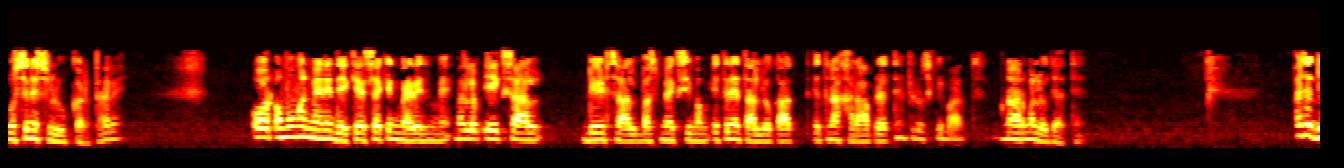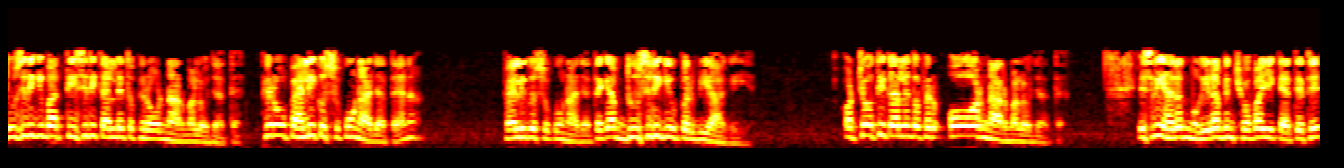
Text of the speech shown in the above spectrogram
اس نے سلوک کرتا رہے۔ اور عموماً میں نے دیکھا سیکنڈ میرج میں مطلب ایک سال، ڈیڑھ سال بس میکسیمم اتنے تعلقات، اتنا خراب رہتے ہیں، پھر اس کے بعد نارمل ہو جاتے ہیں۔ اچھا دوسری کی بات تیسری کر لے تو پھر اور نارمل ہو جاتے ہیں پھر وہ پہلی کو سکون آ جاتا ہے نا۔ پہلی کو سکون آ جاتا ہے کہ اب دوسری کے اوپر بھی آ گئی ہے۔ اور چوتھی کر لیں تو پھر اور نارمل ہو جاتا ہے۔ اس لیے حضرت مغیرہ بن شوبہ یہ کہتے تھے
